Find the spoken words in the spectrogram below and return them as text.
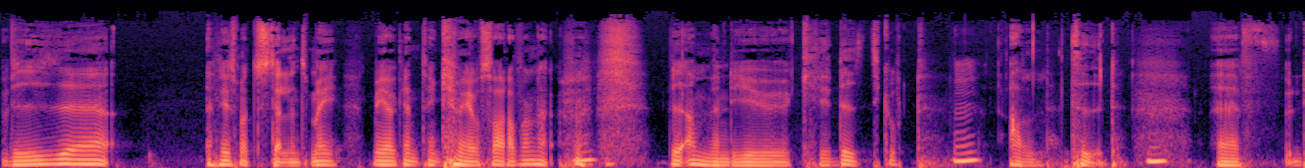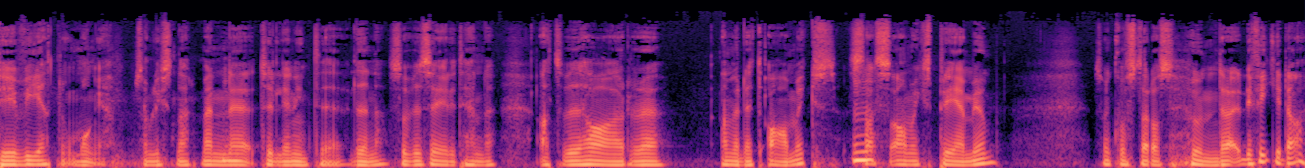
Vi, eh, det är som att du ställer den till mig, men jag kan tänka mig att svara på den här. Mm. Vi använder ju kreditkort Mm. alltid. Mm. Eh, det vet nog många som lyssnar, men Mm. eh, tydligen inte Lina. Så vi säger det till henne att vi har eh, använt ett Amex, Mm. SAS Amex Premium, som kostar oss 100, det fick idag,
